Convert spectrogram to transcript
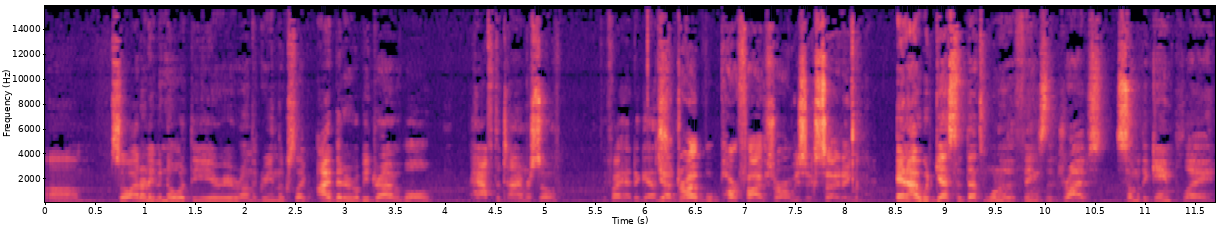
Um, so I don't even know what the area around the green looks like. I bet it'll be drivable half the time or so, if I had to guess. Yeah, drivable par fives are always exciting. And I would guess that that's one of the things that drives some of the gameplay.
